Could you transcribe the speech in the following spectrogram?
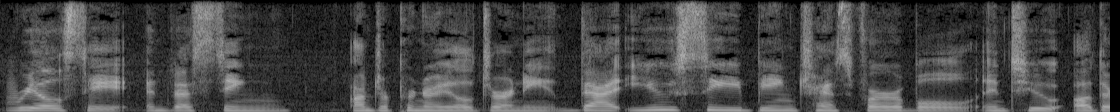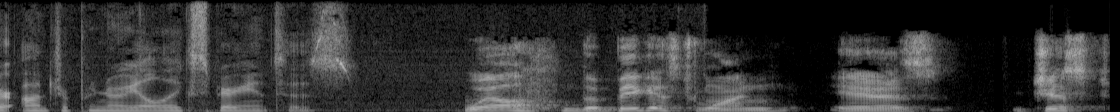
real estate investing entrepreneurial journey that you see being transferable into other entrepreneurial experiences? Well, the biggest one is just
